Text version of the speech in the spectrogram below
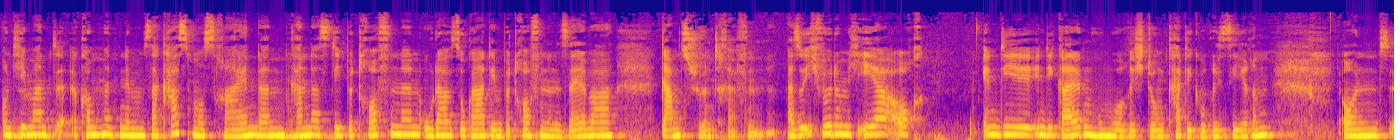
und jemand kommt mit einem Sarkasmus rein, dann kann das die Betroffenen oder sogar den Betroffenen selber ganz schön treffen. Also ich würde mich eher auch in die, in die Galgenhumor-Richtung kategorisieren. Und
